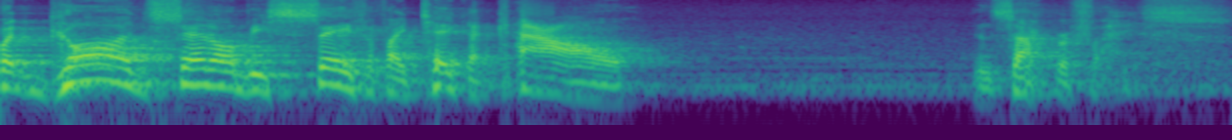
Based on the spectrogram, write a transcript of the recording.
But God said I'll be safe if I take a cow and sacrifice.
